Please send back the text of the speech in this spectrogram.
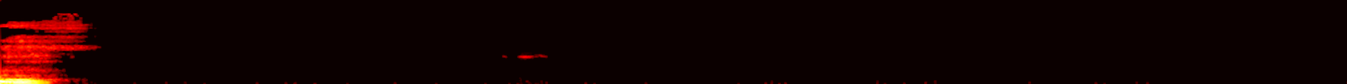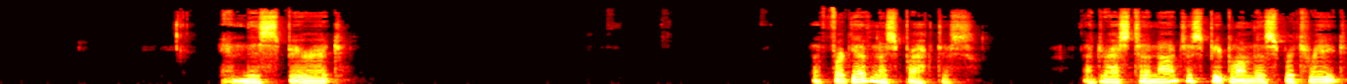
Mm. In this spirit the forgiveness practice addressed to not just people on this retreat,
